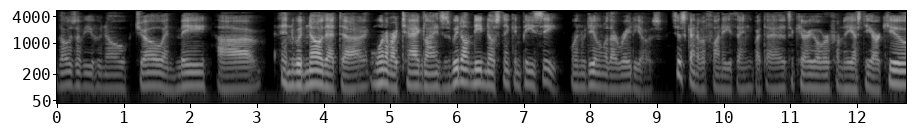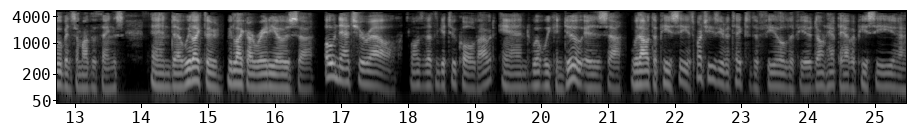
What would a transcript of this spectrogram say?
Those of you who know Joe and me. Uh, and would know that uh, one of our taglines is "We don't need no stinking PC." when we're dealing with our radios. It's just kind of a funny thing, but uh, it's a carryover from the SDR Cube and some other things. And uh, we like to we like our radios uh, au naturel, as long as it doesn't get too cold out. And what we can do is, uh, without the PC, it's much easier to take to the field if you don't have to have a PC and uh,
